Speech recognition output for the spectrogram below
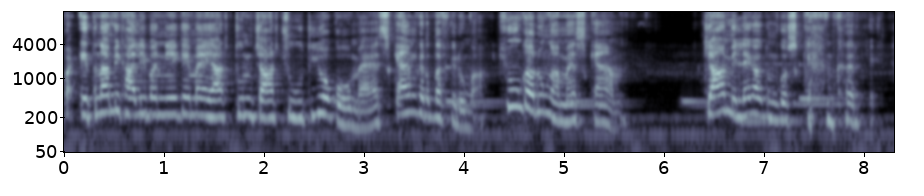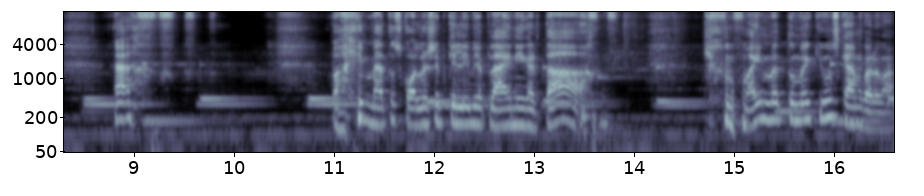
पर इतना भी खालीपन नहीं है कि मैं यार तुम चार चूतियों को मैं स्कैम करता फिरूँगा। क्यों करूँगा मैं स्कैम क्या मिलेगा तुमको स्कैम करके? भाई, मैं तो स्कॉलरशिप के लिए भी अप्लाई नहीं करता। क्यों भाई, मैं तुम्हें क्यों स्कैम करूँगा?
